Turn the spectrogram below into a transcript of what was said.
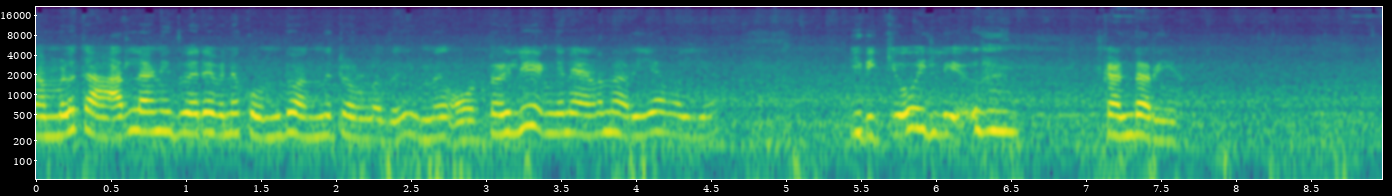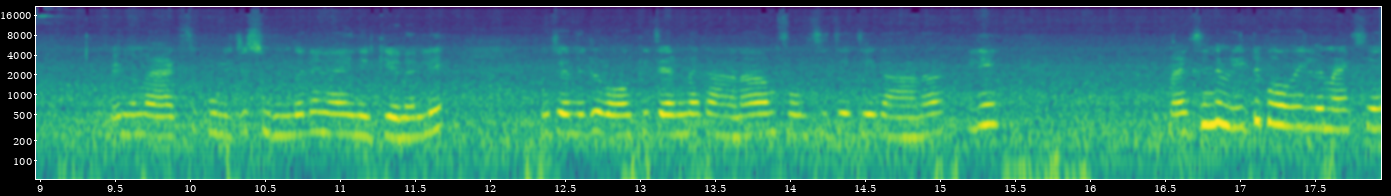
നമ്മൾ കാറിലാണ് ഇതുവരെ ഇവനെ കൊണ്ടുവന്നിട്ടുള്ളത്. ഇന്ന് ഓട്ടോയിൽ എങ്ങനെയാണെന്ന് അറിയാൻ വയ്യ. ഇരിക്കോ ഇല്ലയോ? കണ്ടറിയാം. പിന്നെ മാക്സ് കുളിച്ച് സുന്ദരനായി നിൽക്കണല്ലേ ചെന്നിട്ട് റോക്കി ചേട്ടനെ കാണാം ഫോൺസി ചേച്ചിയെ കാണാം. ഇല്ലേ? മാക്സിന്റെ വീട്ടിൽ പോവില്ലേ മാക്സേ?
